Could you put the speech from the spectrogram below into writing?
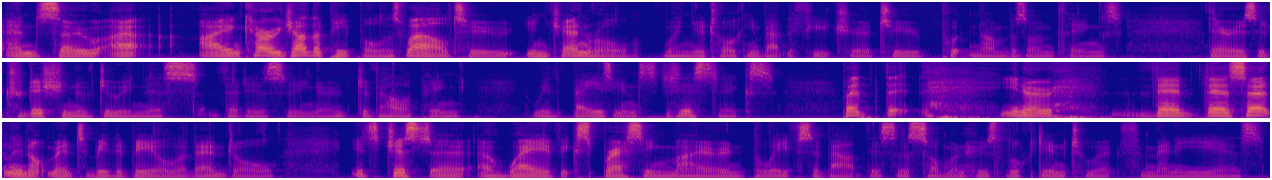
And so I, I, encourage other people as well to, in general, when you're talking about the future, to put numbers on things. There is a tradition of doing this that is, you know, developing with Bayesian statistics. But, the, you know, they're, they're certainly not meant to be the be all and end all. It's just a, a way of expressing my own beliefs about this as someone who's looked into it for many years,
